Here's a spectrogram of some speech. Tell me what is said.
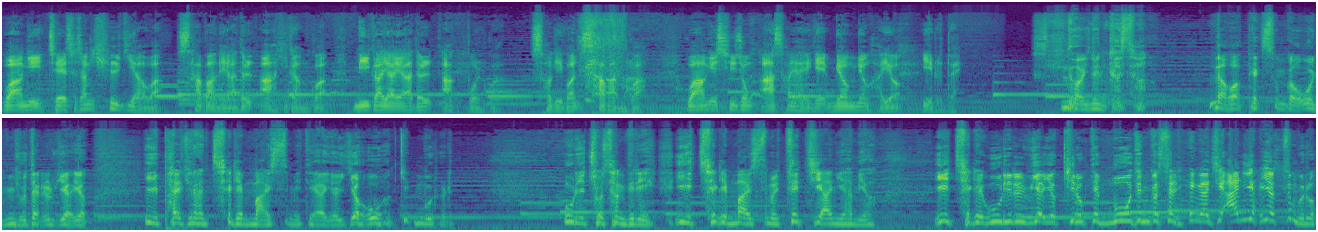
왕이 제사장 힐기야와 사반의 아들 아히감과 미가야의 아들 악볼과 서기관 사반과 왕의 시종 아사야에게 명령하여 이르되 너희는 가서 나와 백성과 온 유다를 위하여 이 발견한 책의 말씀에 대하여 여호와께 물으라. 우리 조상들이 이 책의 말씀을 듣지 아니하며 이 책에 우리를 위하여 기록된 모든 것을 행하지 아니하였으므로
